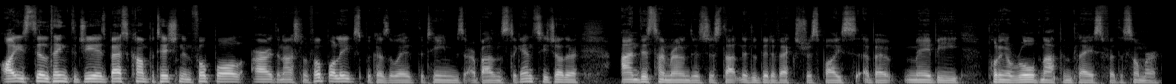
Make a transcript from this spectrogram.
I still think the GAA's best competition in football are the National Football Leagues because the way the teams are balanced against each other. And this time around, there's just that little bit of extra spice about maybe putting a roadmap in place for the summer.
